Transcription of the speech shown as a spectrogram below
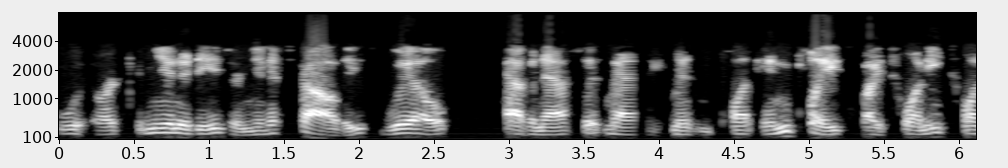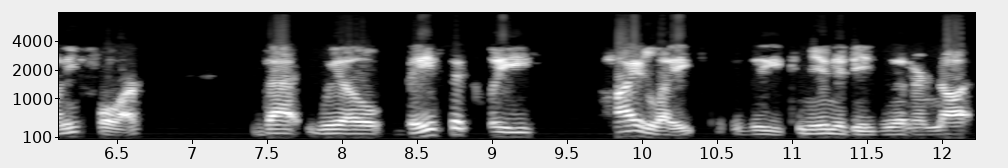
or communities or municipalities will have an asset management in place by 2024 that will basically highlight the communities that are not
